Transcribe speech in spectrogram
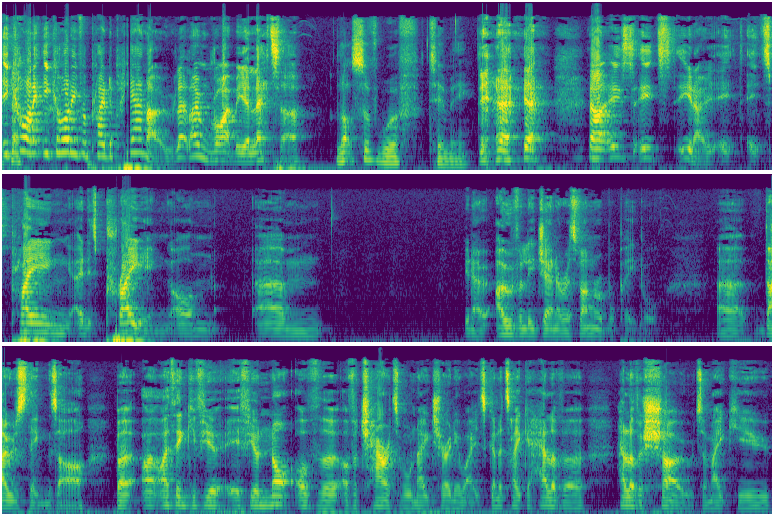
he can't. He can't even play the piano, let alone write me a letter. Lots of woof, Timmy. Yeah, yeah. No, it's it's you know it, it's playing and it's preying on um, you know overly generous vulnerable people. Uh, those things are, but I, I think if you if you're not of the of a charitable nature anyway, it's going to take a hell of a hell of a show to make you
